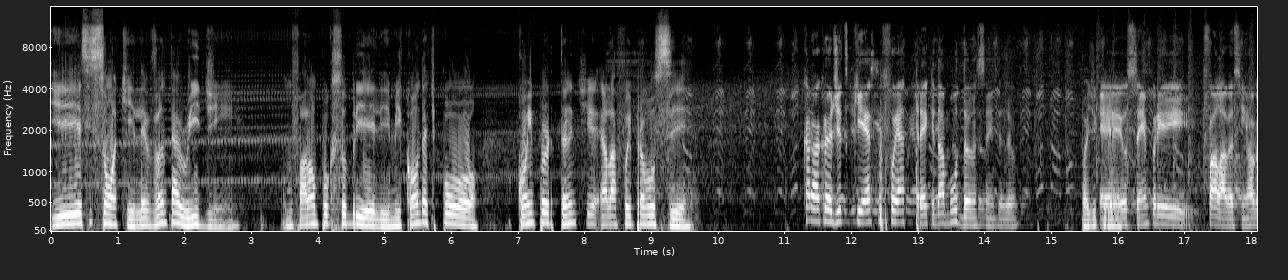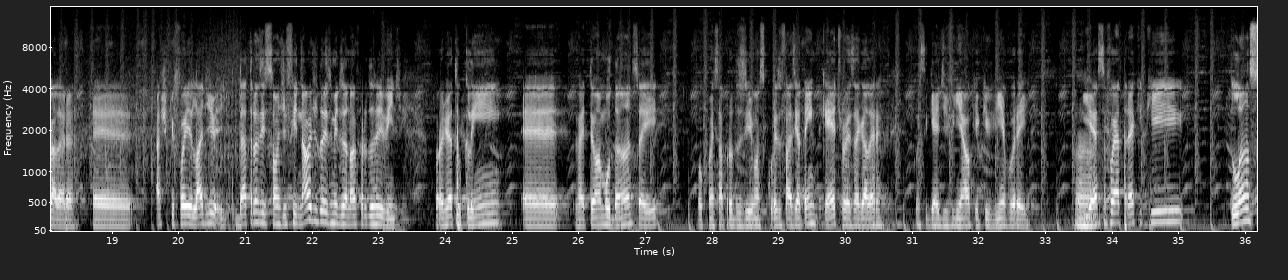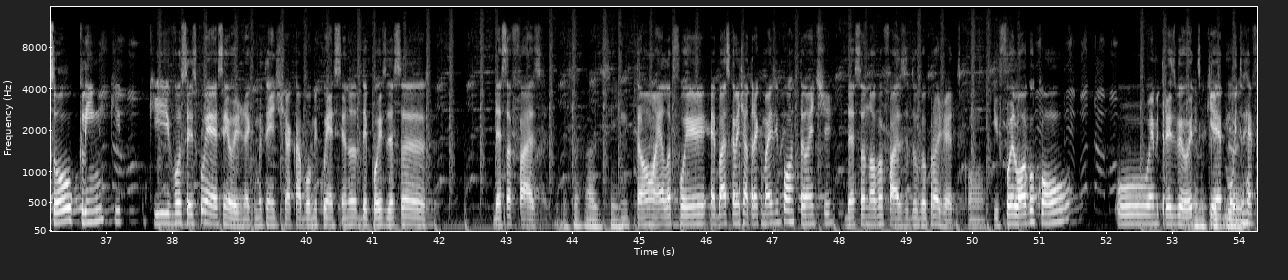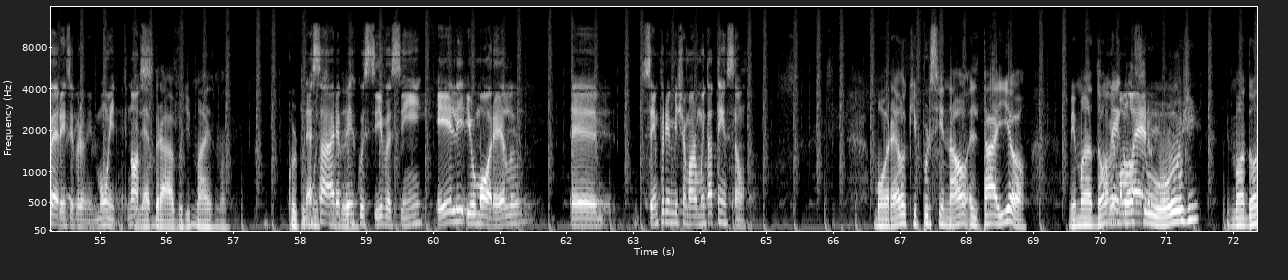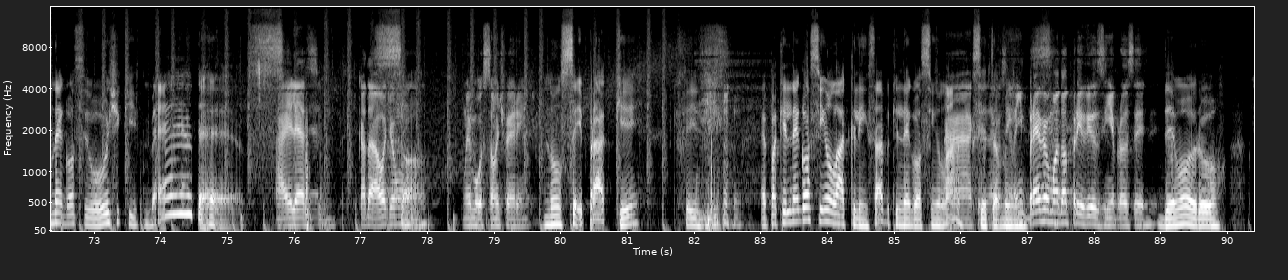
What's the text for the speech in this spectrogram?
e esse som aqui, Levanta Reading. Vamos falar um pouco sobre ele. Me conta, tipo, quão importante ela foi pra você. Cara, eu acredito que essa foi a track da mudança, entendeu? Pode É, crer. eu sempre falava assim, ó galera, é, acho que foi lá de, da transição de final de 2019 para 2020. Projeto Clean é, vai ter uma mudança aí. Vou começar a produzir umas coisas, fazia até enquete pra ver se a galera conseguia adivinhar o que que vinha por aí. Ah. E essa foi a track que lançou o Clean que, que vocês conhecem hoje, né? Que muita gente acabou me conhecendo depois dessa dessa fase. Dessa fase, sim. Então ela foi é basicamente a track mais importante dessa nova fase do meu projeto. Com, e foi logo com o M3B8, M3B8. que é muito referência para mim, muito. Nossa. Ele é brabo demais, mano. Curto Nessa área percussiva, assim, ele e o Morello é, sempre me chamaram muita atenção. Morello, que por sinal, ele tá aí, ó. Me mandou Salve, um negócio hoje. Me mandou um negócio hoje que. Meu Deus. Ah, ele é assim. Cada áudio é um, uma emoção diferente. Não sei pra quê que fez isso. É pra aquele negocinho lá, Clean, sabe? Aquele negocinho lá ah, que você também. Em breve eu mando uma previewzinha pra você. Demorou.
